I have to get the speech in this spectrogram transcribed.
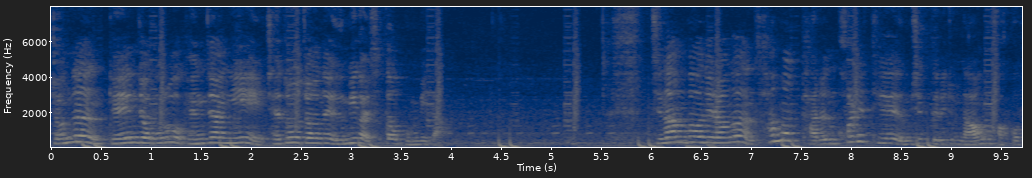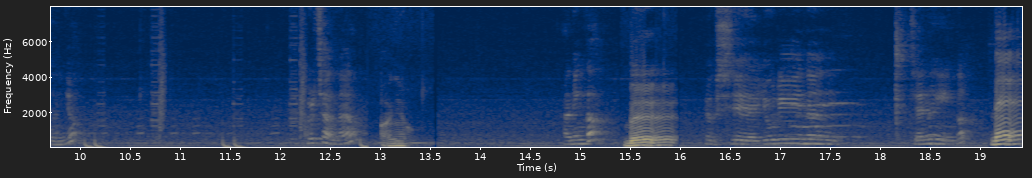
저는 개인적으로 굉장히 재도전의 의미가 있었다고 봅니다. 지난번이랑은 사뭇 다른 퀄리티의 음식들이 좀 나온 것 같거든요? 그렇지 않나요? 아니요. 아닌가? 네. 역시 요리는 재능인가? 네.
